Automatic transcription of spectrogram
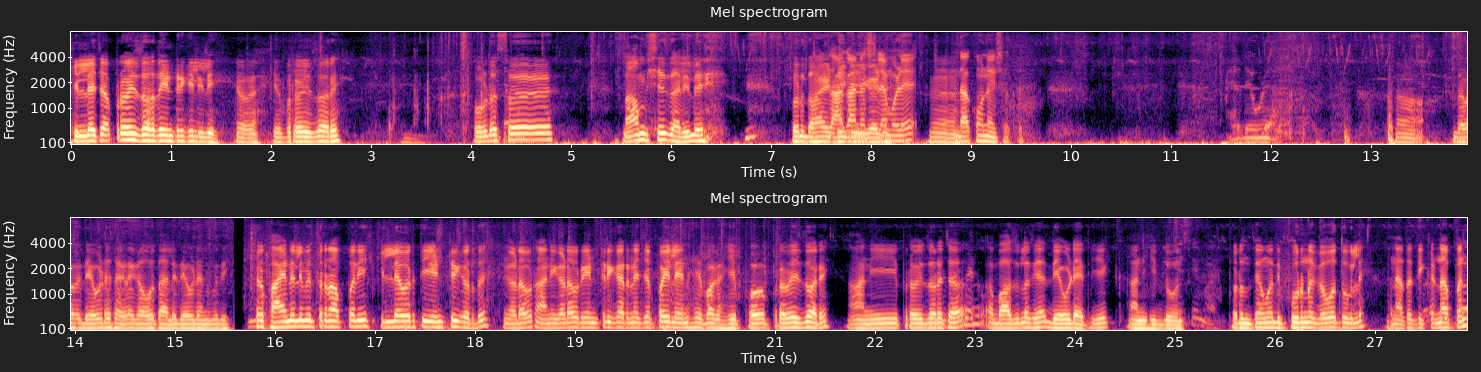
किल्ल्याच्या प्रवेशद्वारात एंट्री केलेली आहे. हे हे प्रवेशद्वार आहे. थोडंसं नामशेष झालेलं आहे. परंतु जागा नसल्यामुळे दाखवू नाही शकत. हां. देव देवढे सगळे गावात आले देवड्यांमध्ये. तर फायनली मित्रांनो आपण ही किल्ल्यावरती एंट्री करतोय गडावर. आणि गडावर एंट्री करण्याच्या पहिले ना हे बघा हे प्रवेशद्वार आहे. आणि प्रवेशद्वाराच्या बाजूलाच या देवड्या आहेत एक आणि ही दोन. परंतु त्यामध्ये पूर्ण गवत उगले आणि आता तिकडनं आपण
